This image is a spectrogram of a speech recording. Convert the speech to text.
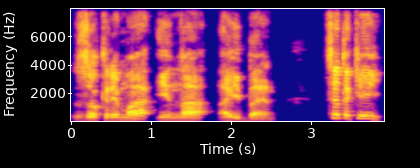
зокрема і на IBAN. Це такий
